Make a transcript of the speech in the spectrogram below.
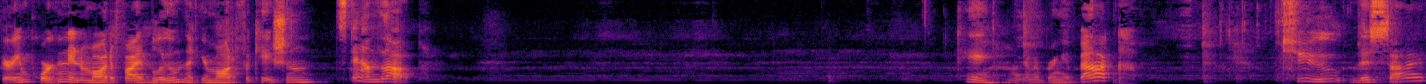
very important in a modified bloom that your modification stands up. Okay, I'm going to bring it back to this side.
